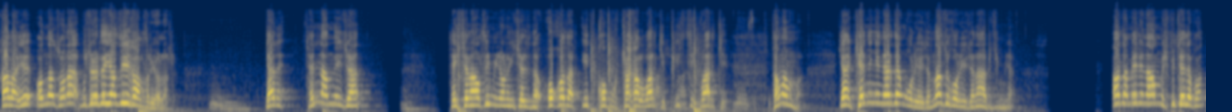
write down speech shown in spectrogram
Kalayı. Ondan sonra bu sefer de yazıyı kaldırıyorlar. Yani senin anlayacağın 86 milyonun içerisinde o kadar it kopuk çakal var ki, pislik var ki. Tamam mı? Yani kendini nereden koruyacaksın? Nasıl koruyacaksın abicim ya? Adam eline almış bir telefon.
